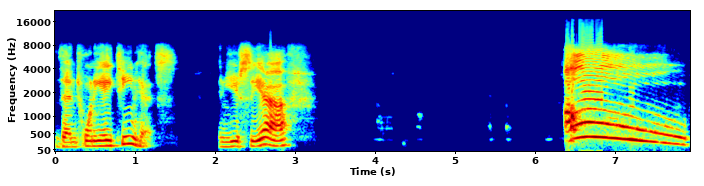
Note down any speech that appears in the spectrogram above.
Then 2018 hits, and UCF. Oh,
